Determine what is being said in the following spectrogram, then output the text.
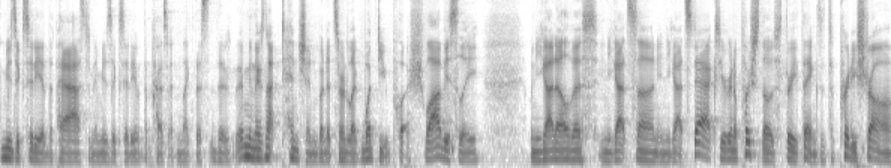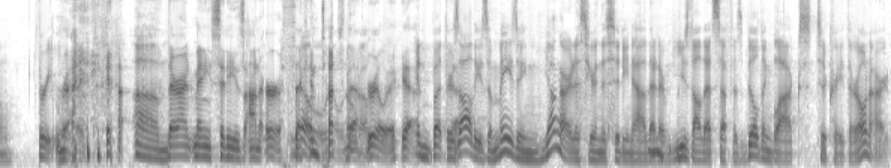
music city of the past and a music city of the present. Like this, the, I mean, there's not tension, but it's sort of like, what do you push? Well, obviously. When you got Elvis and you got Sun and you got Stax, you're going to push those three things. It's a pretty strong three, right. yeah. there aren't many cities on Earth that Um, No, can touch no, that. no. Really, yeah. And but there's all these amazing young artists here in the city now that have used all that stuff as building blocks to create their own art.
